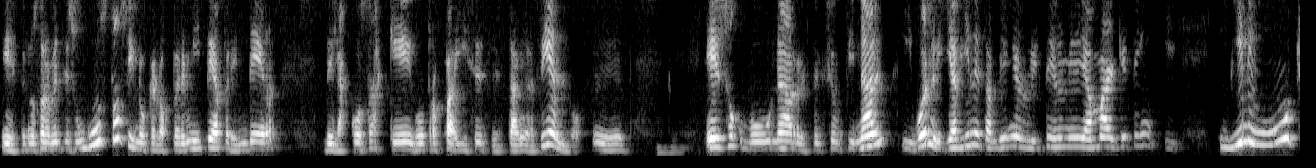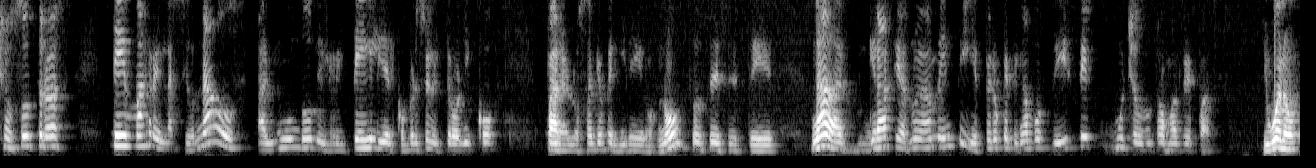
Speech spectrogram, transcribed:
este, no solamente es un gusto, sino que nos permite aprender de las cosas que en otros países están haciendo. Eh, eso como una reflexión final. Y bueno, ya viene también el Retail Media Marketing y, y vienen muchos otros temas relacionados al mundo del retail y del comercio electrónico para los años venideros, ¿no? Entonces, este, nada, gracias nuevamente y espero que tengamos de este muchos otros más espacios. Y bueno,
